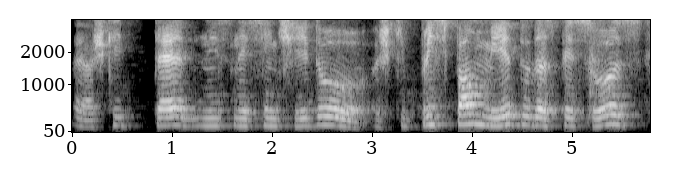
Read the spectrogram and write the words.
É, acho que até nesse, nesse sentido, acho que o principal medo das pessoas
